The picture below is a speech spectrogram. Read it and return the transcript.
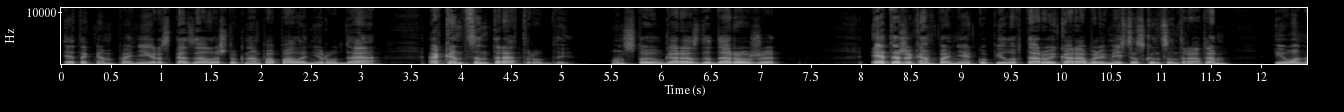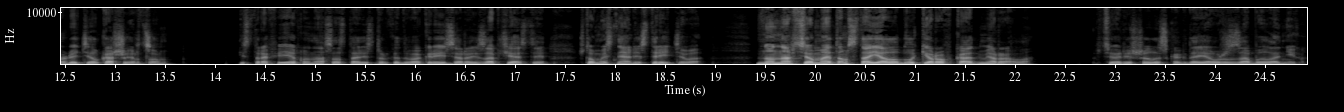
Эта компания рассказала, что к нам попала не руда, а концентрат руды. Он стоил гораздо дороже. Эта же компания купила второй корабль вместе с концентратом, и он улетел к аширцам. Из трофеев у нас остались только два крейсера и запчасти, что мы сняли с третьего. Но на всем этом стояла блокировка адмирала. Все решилось, когда я уже забыл о них.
